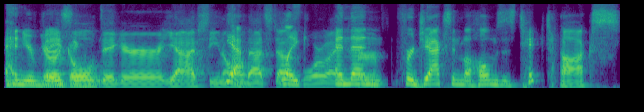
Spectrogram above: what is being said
and you're, you're a gold digger. Yeah, I've seen yeah, all that stuff. Like, for, like, and then for Jackson Mahomes' TikToks,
